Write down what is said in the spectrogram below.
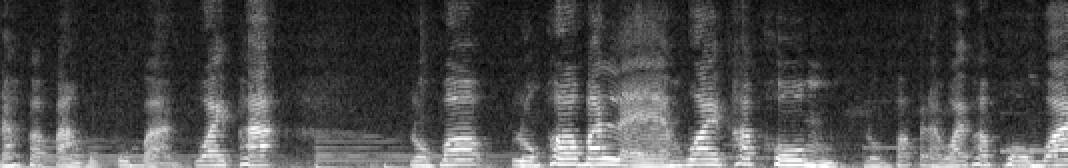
นะพระปางอุ้มบาทไหว้พระ หลวงพ่อหลวงพ่อบ้านแหลมไหว้พระพรมหลวงพ่อบ้านแหลมไหว้พระพรมไหว้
